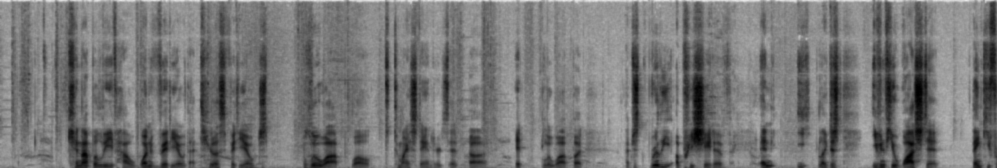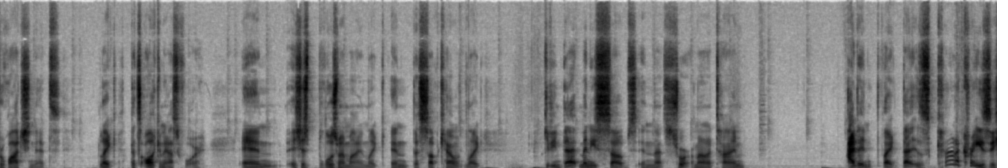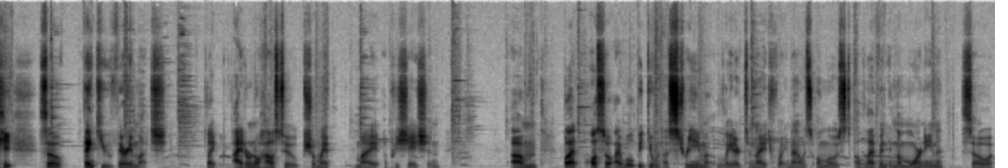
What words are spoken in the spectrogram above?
cannot believe how one video, that tier list video, just blew up. Well, to my standards, it uh, it blew up. But I'm just really appreciative, and e- like just even if you watched it, thank you for watching it. Like that's all I can ask for, and it just blows my mind. Like and the sub count, like getting that many subs in that short amount of time I didn't like that is kind of crazy. So thank you very much. Like I don't know how else to show my my appreciation. Um, but also I will be doing a stream later tonight. Right now it's almost eleven in the morning, so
